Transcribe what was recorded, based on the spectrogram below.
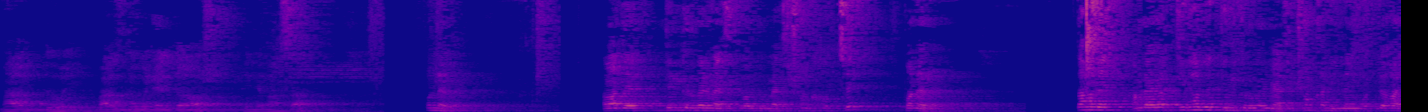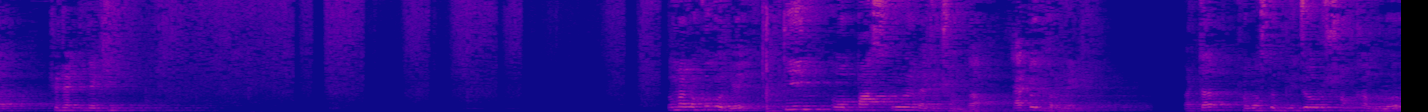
ভাগ দুই পাঁচ দুগুণে দশ তিনে পাঁচা পনেরো। আমাদের তিন ক্রমের ম্যাজিক ম্যাজিক সংখ্যা হচ্ছে পনেরো। তাহলে আমরা এবার কীভাবে তিন ক্রমের ম্যাজিক সংখ্যা নির্ণয় করতে হয় সেটা একটু দেখি। তোমরা লক্ষ্য করবে, তিন ও পাঁচ ক্রমের ম্যাজিক সংখ্যা একই ধরনের। অর্থাৎ সমস্ত বিজোড় সংখ্যাগুলোর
